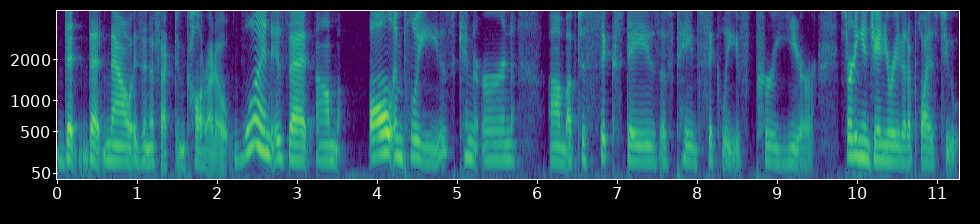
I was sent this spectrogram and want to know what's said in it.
that that now is in effect in Colorado. One is that um, all employees can earn um, up to six days of paid sick leave per year. Starting in January, that applies to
